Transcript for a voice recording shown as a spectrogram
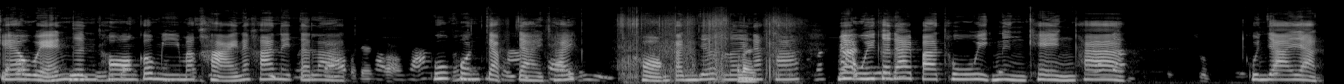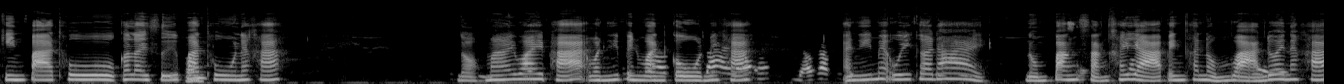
แก้วแหวนเงินทองก็มีมาขายนะคะในตลาด ผู้คนจับจ่ายใช้ของกันเยอะเลยนะคะ แม่อุ้ยก็ได้ปลาทูอีกหนึ่งเข่งค่ะ คุณยายอยากกินปลาทูก็เลยซื้อปลาทูนะคะ ดอกไม้ไหว้พระวันนี้เป็นวันโกนไหมคะ อันนี้แม่อุ้ยก็ได้ นมปังสังขยาเป็นขนมหวานด้วยนะคะ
